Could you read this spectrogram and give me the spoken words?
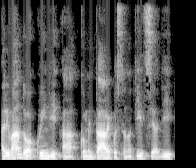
arrivando quindi a commentare questa notizia di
